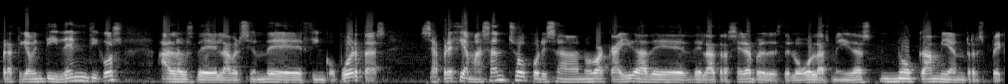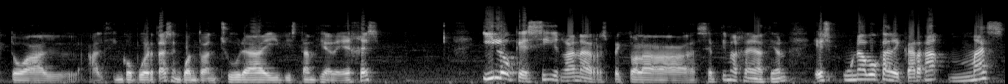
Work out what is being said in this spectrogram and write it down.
prácticamente idénticos a los de la versión de cinco puertas. Se aprecia más ancho por esa nueva caída de, la trasera, pero desde luego las medidas no cambian respecto al, al cinco puertas en cuanto a anchura y distancia de ejes. Y lo que sí gana respecto a la séptima generación es una boca de carga más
